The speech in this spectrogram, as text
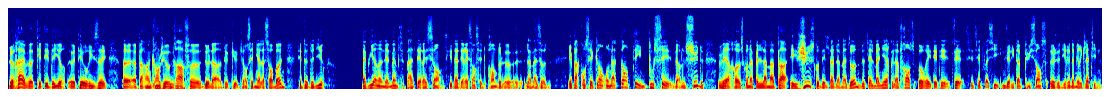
le rêve qui était d'ailleurs théorisé par un grand géographe qui enseignait à la Sorbonne, c'était de dire la Guyane en elle-même, c'est pas intéressant. Ce qui est intéressant, c'est de prendre l'Amazone. Et par conséquent, on a tenté une poussée vers le sud, vers euh, ce qu'on appelle l'Amapa et jusqu'au delta de l'Amazone, de telle manière que la France aurait été fait, cette fois-ci une véritable puissance, euh, je dirais, d'Amérique latine.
